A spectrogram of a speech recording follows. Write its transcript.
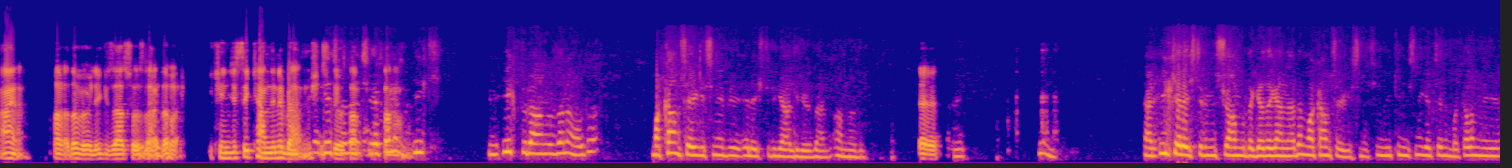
aynen arada böyle güzel sözler de var. İkincisi kendini beğenmiş istiyorsan. Şey yapalım. İlk, ilk durağımızda ne oldu? Makam sevgisine bir eleştiri geldi gibi ben anladım. Evet. Yani, yani ilk eleştirimiz şu an burada gezegenlerde makam sevgisine. Şimdi ikincisine geçelim bakalım neyi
